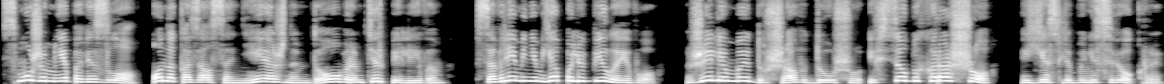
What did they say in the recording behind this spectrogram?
С мужем мне повезло. Он оказался нежным, добрым, терпеливым. Со временем я полюбила его, Жили мы душа в душу, и все бы хорошо, если бы не свекры.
